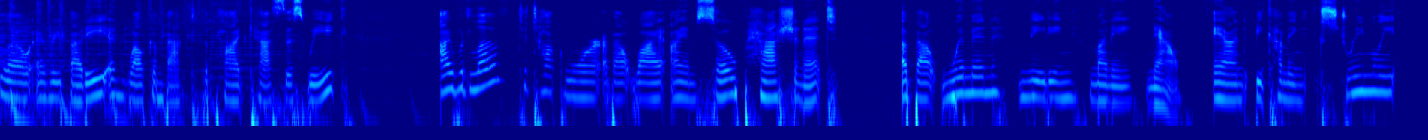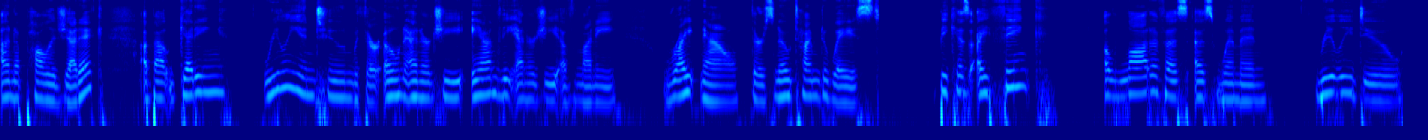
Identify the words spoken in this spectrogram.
Hello, everybody, and welcome back to the podcast this week. I would love to talk more about why I am so passionate about women needing money now and becoming extremely unapologetic about getting really in tune with their own energy and the energy of money right now. There's no time to waste because I think a lot of us as women really do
